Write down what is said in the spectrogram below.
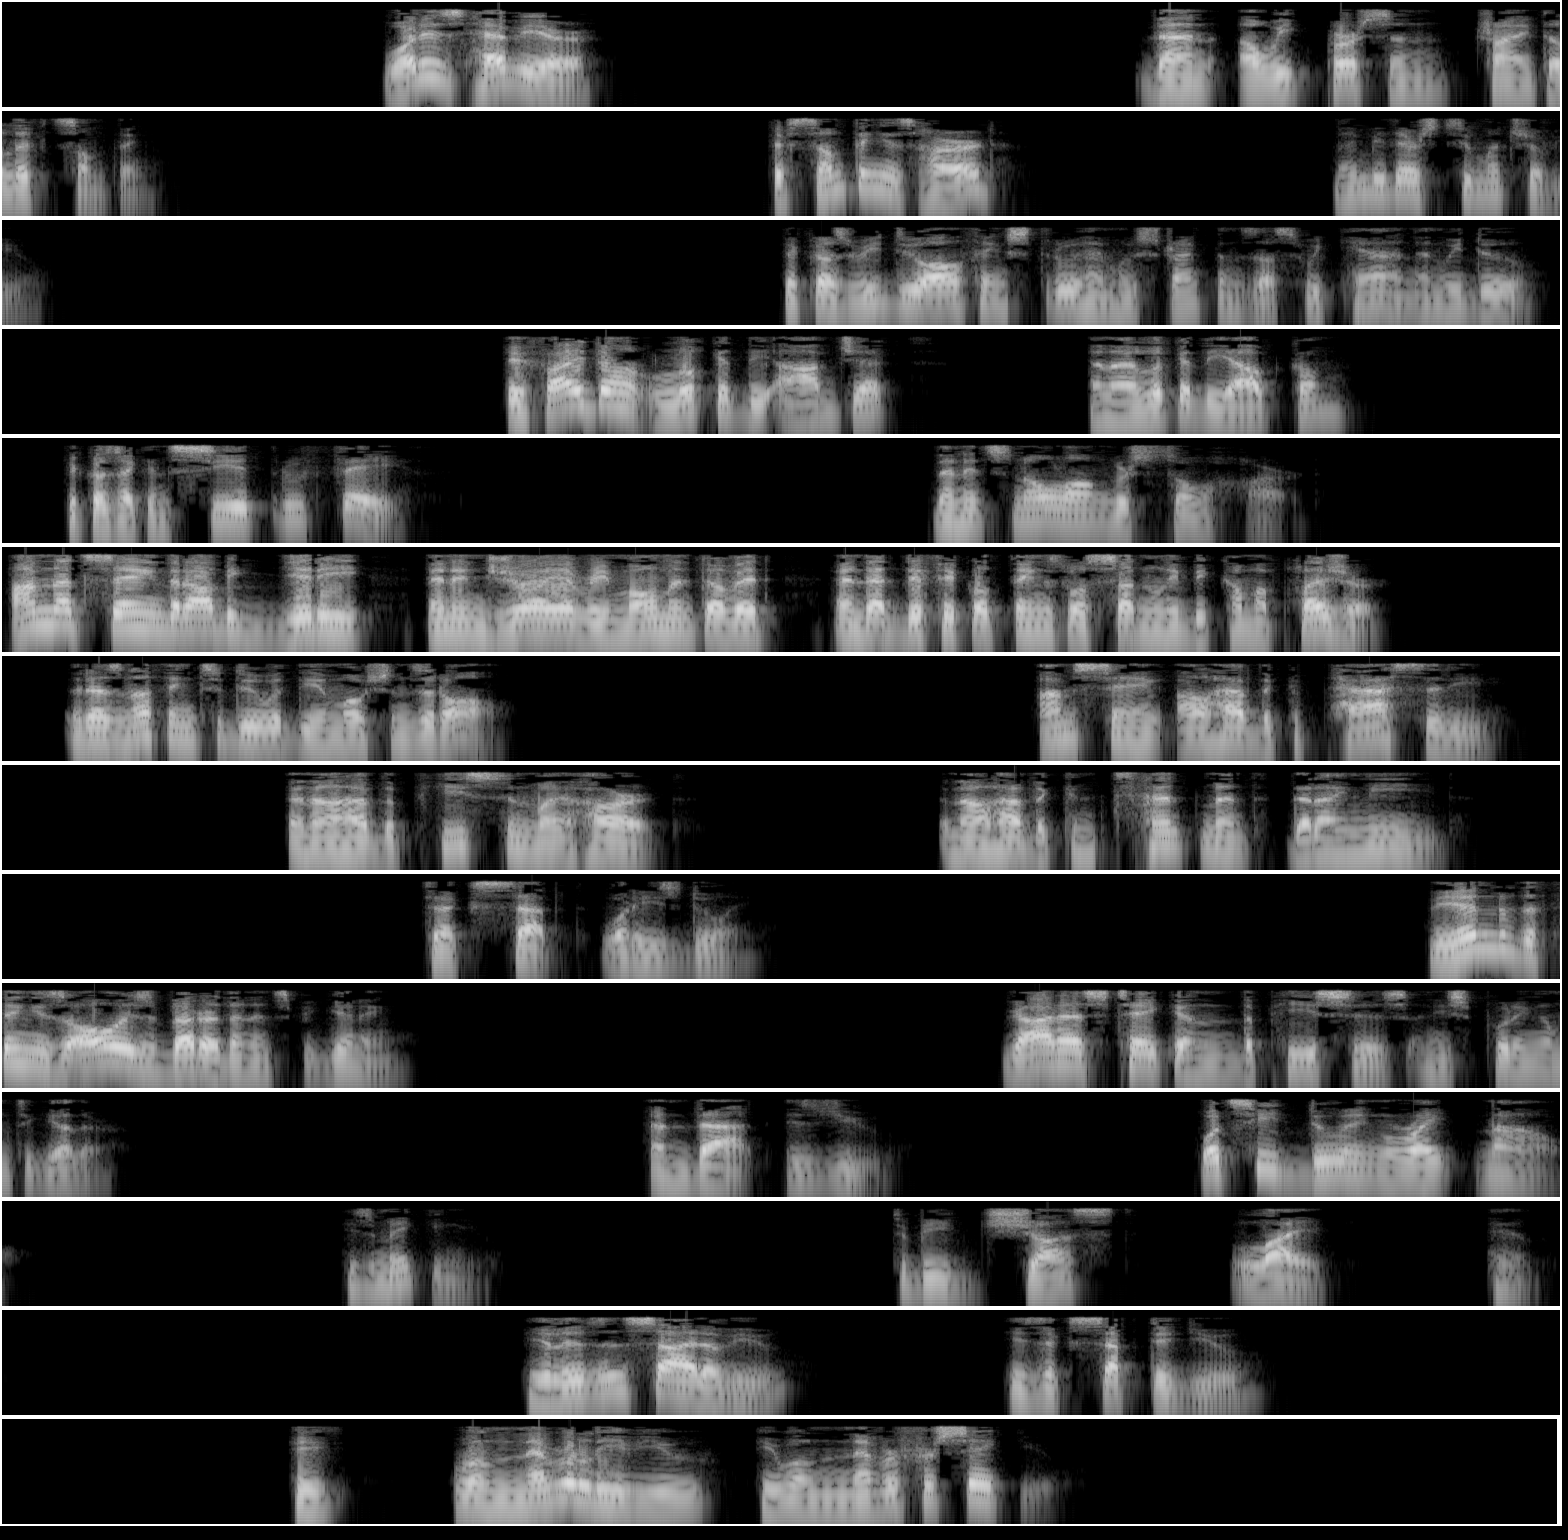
What is heavier than a weak person trying to lift something? If something is hard, maybe there's too much of you. Because we do all things through Him who strengthens us. We can and we do. If I don't look at the object and I look at the outcome, because I can see it through faith, then it's no longer so hard. I'm not saying that I'll be giddy and enjoy every moment of it and that difficult things will suddenly become a pleasure. It has nothing to do with the emotions at all. I'm saying I'll have the capacity and I'll have the peace in my heart and I'll have the contentment that I need to accept what He's doing. The end of the thing is always better than its beginning. God has taken the pieces and He's putting them together. And that is you. What's He doing right now? He's making you to be just like Him. He lives inside of you. He's accepted you. He will never leave you. He will never forsake you.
